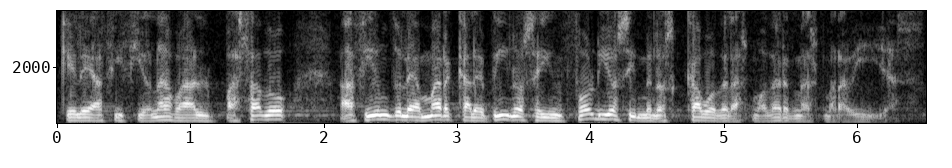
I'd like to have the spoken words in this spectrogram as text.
que le aficionaba al pasado, haciéndole amar calepinos e infolios y menoscabo de las modernas maravillas.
